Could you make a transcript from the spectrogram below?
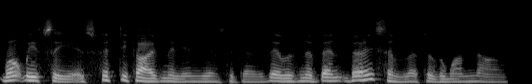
what we see is 55 million years ago, there was an event very similar to the one now.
